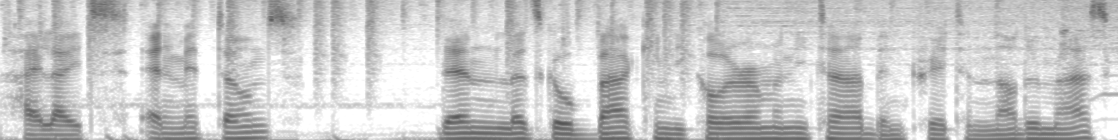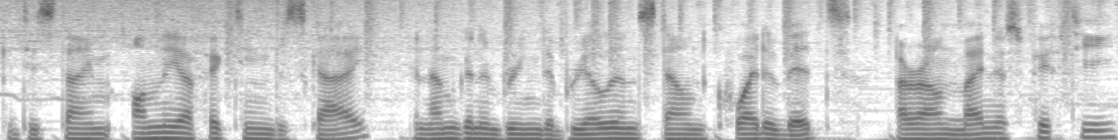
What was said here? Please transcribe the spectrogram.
highlights and midtones. Then let's go back in the color harmony tab and create another mask, this time only affecting the sky. And I'm gonna bring the brilliance down quite a bit, around minus 50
